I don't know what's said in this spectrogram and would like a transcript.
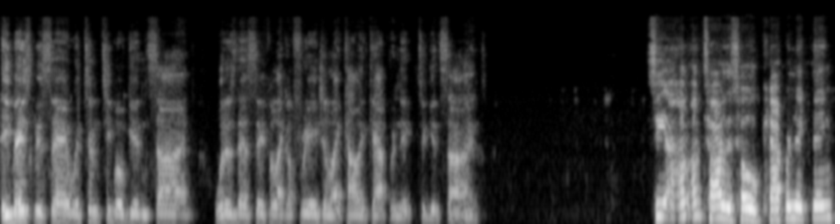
He basically said with Tim Tebow getting signed, what does that say for like a free agent like Colin Kaepernick to get signed? See, I'm, I'm tired of this whole Kaepernick thing.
